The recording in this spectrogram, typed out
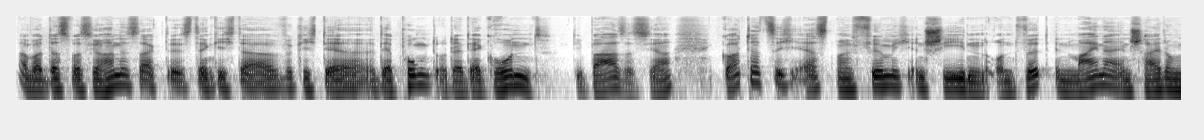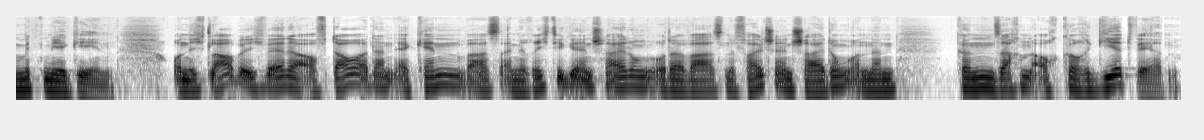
Aber das, was Johannes sagte, ist, denke ich, da wirklich der, der Punkt oder der Grund, die Basis. Ja? Gott hat sich erstmal für mich entschieden und wird in meiner Entscheidung mit mir gehen. Und ich glaube, ich werde auf Dauer dann erkennen, war es eine richtige Entscheidung oder war es eine falsche Entscheidung. Und dann können Sachen auch korrigiert werden.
